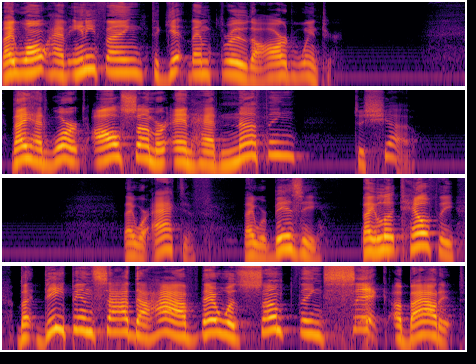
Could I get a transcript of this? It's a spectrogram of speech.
They won't have anything to get them through the hard winter. They had worked all summer and had nothing to show. They were active, they were busy, they looked healthy, but deep inside the hive, there was something sick about it.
